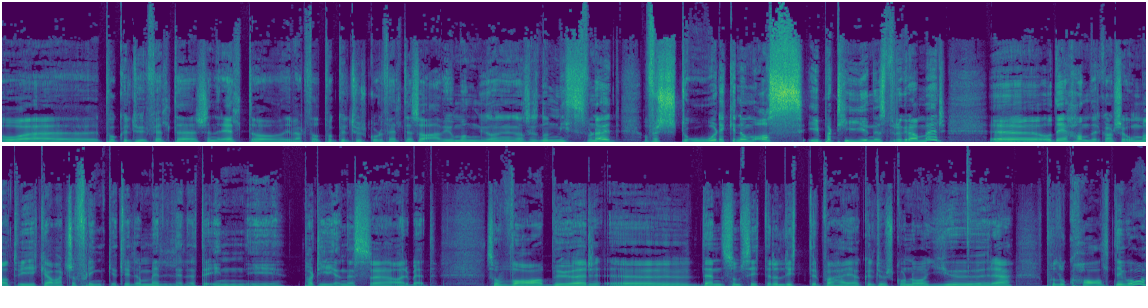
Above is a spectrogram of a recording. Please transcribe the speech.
Og eh, på kulturfeltet generelt, og i hvert fall på kulturskolefeltet, så er vi jo mange ganger ganske sånn misfornøyd. Og forstår det ikke noe om oss i partienes programmer. Eh, og det handler kanskje om at vi ikke har vært så flinke til å melde dette inn i partienes eh, arbeid. Så hva bør eh, den som sitter og lytter på Heia kulturskolen nå gjøre på lokalt nivå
